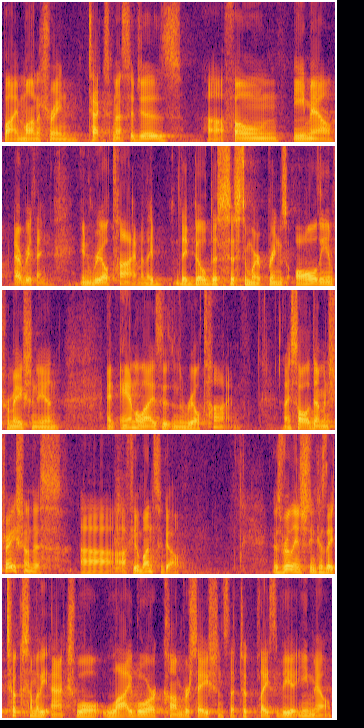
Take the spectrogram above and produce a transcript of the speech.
by monitoring text messages, uh, phone, email, everything in real time. And they, they build this system where it brings all the information in and analyzes it in real time. And I saw a demonstration of this uh, a few months ago. It was really interesting because they took some of the actual LIBOR conversations that took place via email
